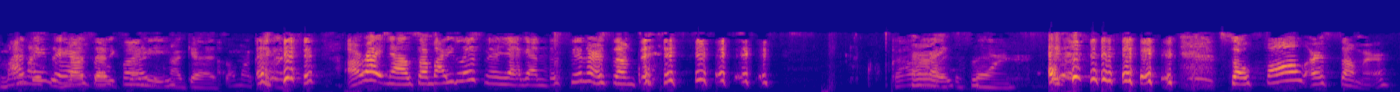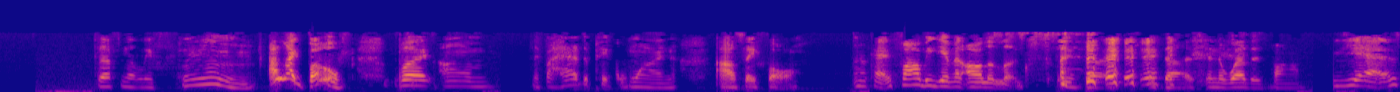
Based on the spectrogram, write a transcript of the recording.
My I life think is they are not that exciting, funny. I guess. Oh my god. All right, now somebody listening, y'all got to send her something. God, All right. life is boring. so, fall or summer? Definitely. Mm, I like both, but um, if I had to pick one, I'll say fall. Okay, fall be giving all the looks. It does. it does, and the weather's bomb. Yes.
